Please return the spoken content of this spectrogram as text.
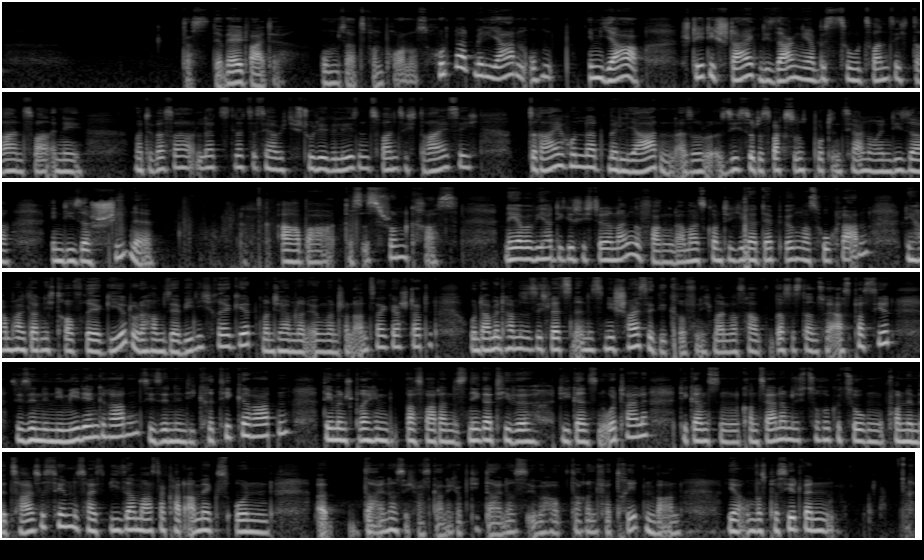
Das ist der weltweite Umsatz von Pornos. 100 Milliarden um, im Jahr stetig steigen. Die sagen ja bis zu 2023, nee, warte, was war letzt, letztes Jahr habe ich die Studie gelesen, 2030 300 Milliarden. Also siehst du das Wachstumspotenzial noch in dieser, in dieser Schiene. Aber das ist schon krass. Nee, aber wie hat die Geschichte dann angefangen? Damals konnte jeder Depp irgendwas hochladen. Die haben halt dann nicht drauf reagiert oder haben sehr wenig reagiert. Manche haben dann irgendwann schon Anzeige erstattet und damit haben sie sich letzten Endes in die Scheiße gegriffen. Ich meine, was, was ist dann zuerst passiert? Sie sind in die Medien geraten, sie sind in die Kritik geraten. Dementsprechend, was war dann das Negative? Die ganzen Urteile. Die ganzen Konzerne haben sich zurückgezogen von dem Bezahlsystem. Das heißt Visa, Mastercard, Amex und äh, Diners. Ich weiß gar nicht, ob die Diners überhaupt darin vertreten waren. Ja, und was passiert, wenn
